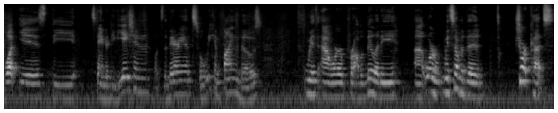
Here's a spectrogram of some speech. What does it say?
What is the standard deviation? What's the variance? Well, we can find those with our probability uh, or with some of the shortcuts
